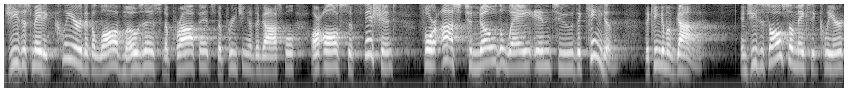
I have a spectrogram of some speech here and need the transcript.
Jesus made it clear that the law of Moses, the prophets, the preaching of the gospel are all sufficient for us to know the way into the kingdom, the kingdom of God. And Jesus also makes it clear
